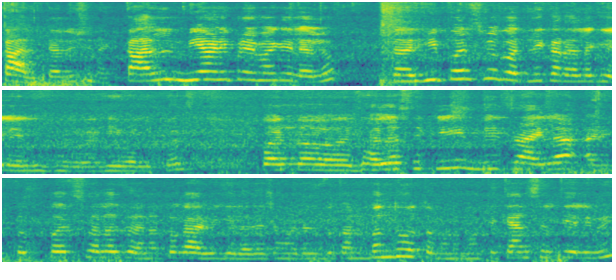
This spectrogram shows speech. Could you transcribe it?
काल त्या दिवशी नाही. काल मी आणि प्रेमा गेलेलो. तर ही पर्स मी बदली करायला गेलेली ही वाली पर्स पण झालं असं की मी जायला आणि तो पर्सवाला जो आहे ना तो गावी गेला. त्याच्यामुळे त्याचं दुकान बंद होतं म्हणून मग ते कॅन्सल केली मी.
